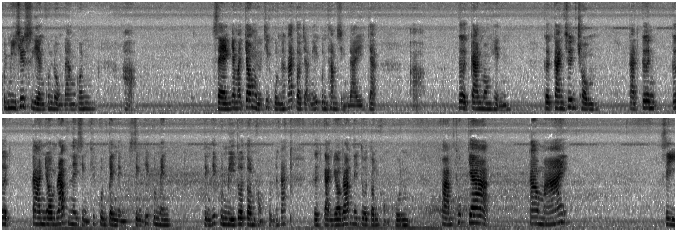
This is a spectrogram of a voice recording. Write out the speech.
คุณมีชื่อเสียง คุณโด่งดังคนแสงจะมาจ้องอยู่ที่คุณนะคะ ต่อจากนี้คุณทำสิ่งใดจะเกิดการมองเห็น เกิดการชื่นชมกิดเกินเกิดการยอมรับในสิ่งที่คุณเป็นหนึ่งสิ่งที่คุณเป็นสิ่งที่คุณมีตัวตนของคุณนะคะ กิดการยอมรับในตัวตนของคุณ ความทุกข์ยากก้าวไม้สี่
